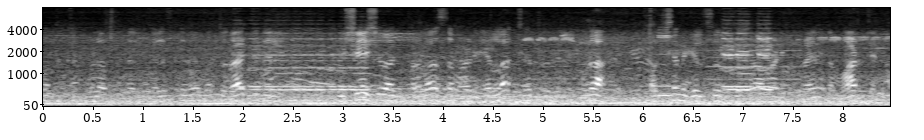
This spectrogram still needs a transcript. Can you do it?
ಮತ್ತು ಚಿಕ್ಕಬಳ್ಳಾಪುರದಲ್ಲಿ ಗೆಲ್ಲಿಸ್ತೇವೆ ಮತ್ತು ರಾಜ್ಯದಲ್ಲಿ ವಿಶೇಷವಾಗಿ ಪ್ರವಾಸ ಮಾಡಿ ಎಲ್ಲ ಕ್ಷೇತ್ರದಲ್ಲಿ ಕೂಡ ಪಕ್ಷನ ಗೆಲ್ಲಿಸೋದಕ್ಕೆ ಪ್ರಾಮಾಣಿಕ ಪ್ರಯತ್ನ ಮಾಡ್ತೇನೆ.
